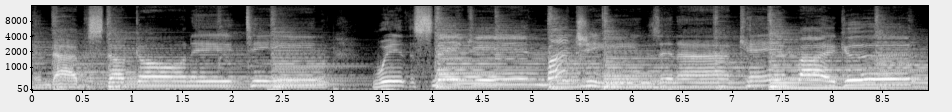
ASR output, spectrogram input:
And I've been stuck on 18 with a snake in my jeans. And I can't buy a good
